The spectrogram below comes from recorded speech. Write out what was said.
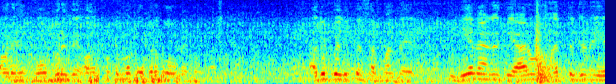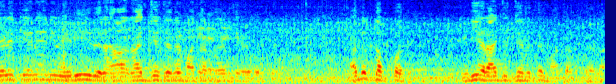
ಅವ್ರ ಒಬ್ಬರಿಗೆ ಅವ್ರ ಕುಟುಂಬಕ್ಕೆ ಒಬ್ರಿಗೆ ಹೋಗಬೇಕು ಅಂತ ಅಷ್ಟೇ. ಅದಕ್ಕೂ ಇದಕ್ಕೆ ಸಂಬಂಧ ಇಲ್ಲ. ಏನಾಗುತ್ತೆ ಯಾರೋ ಹತ್ತು ಜನ ಹೇಳಿಕೆನೇ ನೀವು ಇಡೀ ರಾಜ್ಯ ಜನ ಮಾತಾಡ್ತಾರೆ ಅಂತ ಹೇಳ್ಬಿಡ್ತೀವಿ ಅದು ತಪ್ಪದು. ಇಡೀ ರಾಜ್ಯದ ಜನತೆ ಮಾತಾಡ್ತಾ ಇಲ್ಲ.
